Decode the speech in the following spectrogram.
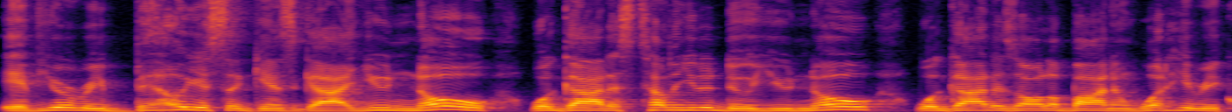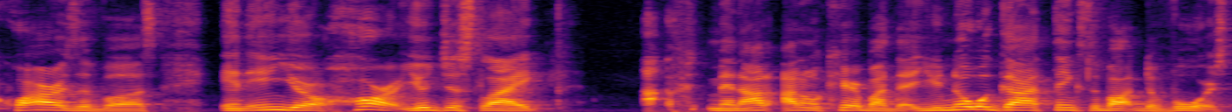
if you're rebellious against God, you know what God is telling you to do. You know what God is all about and what he requires of us. And in your heart, you're just like, ah, man, I, I don't care about that. You know what God thinks about divorce.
